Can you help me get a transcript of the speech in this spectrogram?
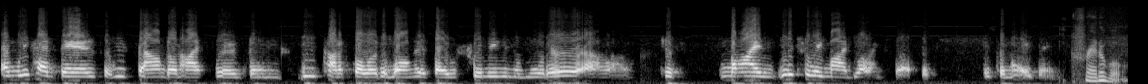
And we've had bears that we've found on icebergs, and we've kind of followed along as they were swimming in the water. Uh, just mind, literally mind blowing stuff. It's, it's amazing. Incredible.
